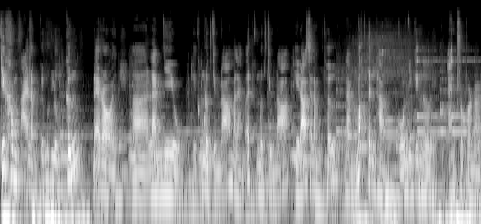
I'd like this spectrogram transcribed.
Chứ không phải là một cái mức lương cứng để rồi à, làm nhiều thì cũng được chừng đó mà làm ít cũng được chừng đó. Thì đó sẽ là một thứ làm mất tinh thần của những cái người entrepreneur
